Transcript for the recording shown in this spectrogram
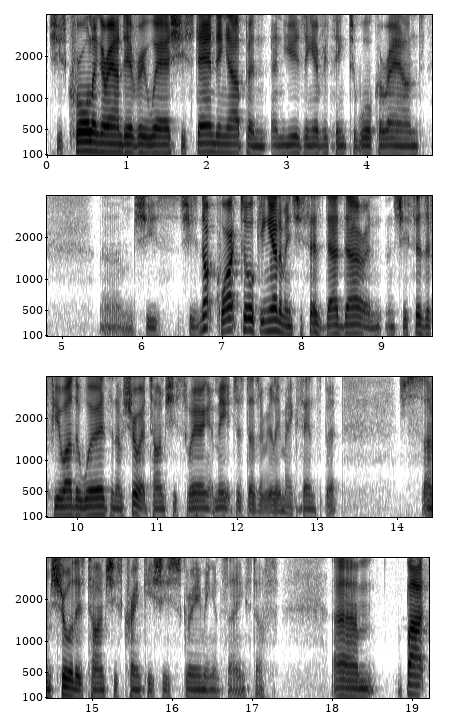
She's crawling around everywhere. She's standing up and, and using everything to walk around. Um, she's she's not quite talking out. I mean, she says "dada" and, and she says a few other words, and I'm sure at times she's swearing at me. It just doesn't really make sense, but I'm sure there's times she's cranky, she's screaming and saying stuff. Um, but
